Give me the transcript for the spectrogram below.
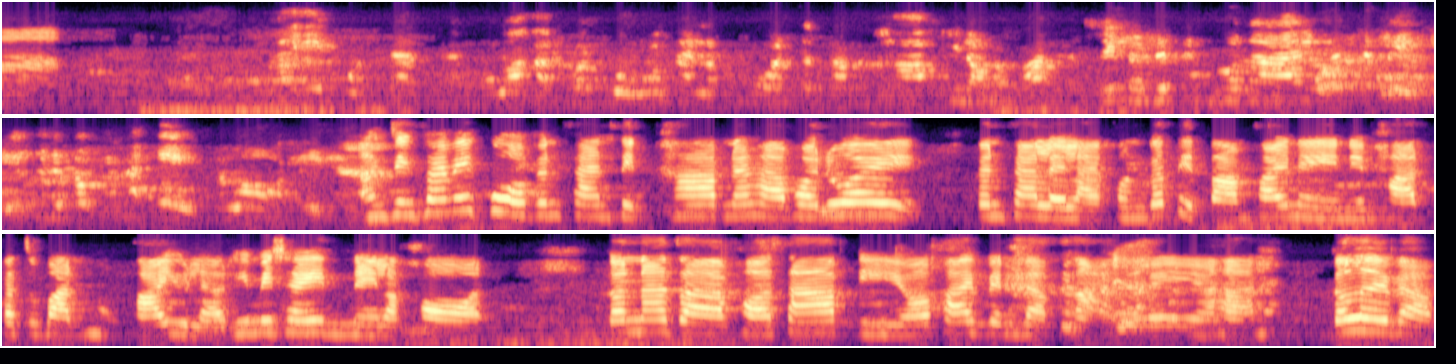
มากๆถ้าเองกดดันนะเพราะว่าแบบว่ากลัวว่าแฟนละครจะจำภาพที่เราแบบว่าเฮ้ยเราได้เป็นตัวร้ายเราได้เป็นเอกนี้จะต้องเป็นพระเอกตลอดอะไรอย่างเงี้ยเอาจริงๆฝ้ายไม่กลัวเป็นแฟนติดภาพนะคะ เพราะด้วยเป็น แฟนหลายๆ คนก็ติดตามฝ้ายในในพาร์ทปัจจุบันของฝ้ายอยู่แล้วที่ไม่ใช่ในละคร ก็น่าจะพอทราบดีว่าฝ้ายเป็นแบบไหนอะไรอย่างเงี้ยค่ะก็เลยแบบ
